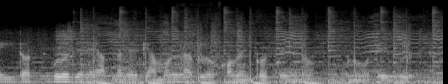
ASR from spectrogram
এই তথ্যগুলো জেনে আপনাদের কেমন লাগল? কমেন্ট করতে যেন কোনো মতেই ভুলবেন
